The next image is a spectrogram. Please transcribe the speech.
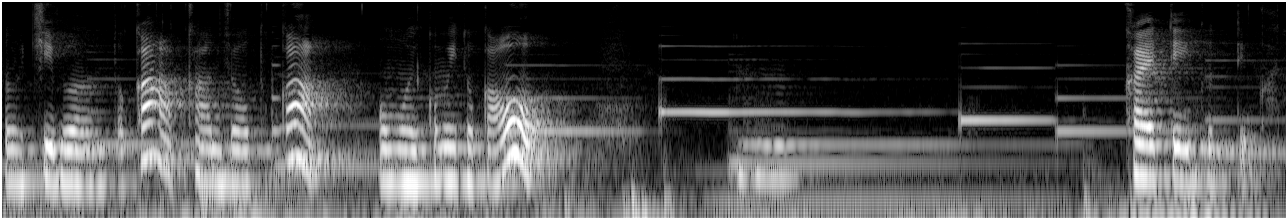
その気分とか感情とか思い込みとかを、うん、変えていくっていう感じ。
